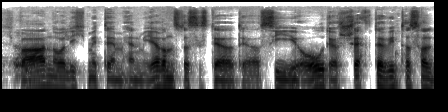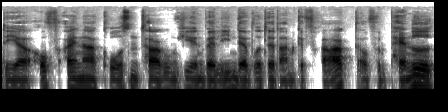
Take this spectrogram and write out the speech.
Ich war neulich mit dem Herrn Mehrens, das ist der, der CEO, der Chef der Wintersaldea, auf einer großen Tagung hier in Berlin. Der wurde dann gefragt auf einem Panel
